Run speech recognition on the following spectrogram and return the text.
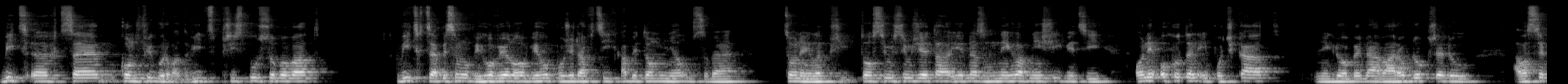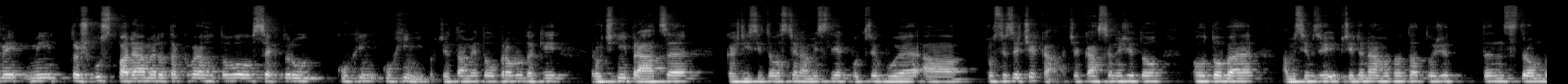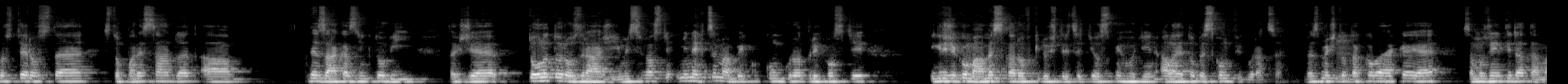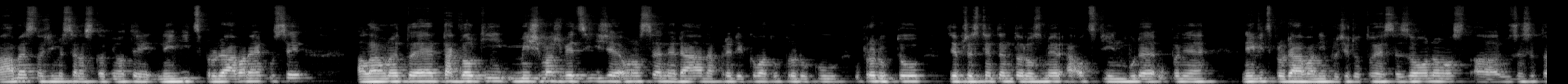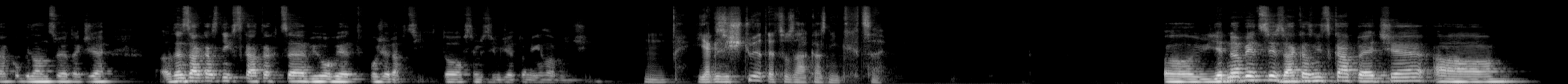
víc eh, chce konfigurovat, víc přizpůsobovat, víc chce, aby se mu vyhovělo v jeho požadavcích, aby to měl u sebe co nejlepší. To si myslím, že je ta jedna z nejhlavnějších věcí. On je ochoten i počkat, někdo objednává rok dopředu a vlastně my, my trošku spadáme do takového toho sektoru kuchyň, kuchyní, protože tam je to opravdu taky roční práce, každý si to vlastně namyslí, jak potřebuje a prostě se čeká. Čeká se, než je to hotové a myslím si, že i přidaná hodnota to, že ten strom prostě roste 150 let a ten zákazník to ví, takže tohle to rozráží. My, si vlastně, my nechceme, aby jako konkurovat v rychlosti, i když jako máme skladovky do 48 hodin, ale je to bez konfigurace. Vezmeš to hmm. takové, jaké je, samozřejmě ty data máme, snažíme se naskladňovat ty nejvíc prodávané kusy, ale ono to je tak velký myšmaš věcí, že ono se nedá napredikovat u, produktu, u produktu, že přesně tento rozměr a odstín bude úplně nejvíc prodávaný, protože do toho je sezónnost a různě se to jako bilancuje, takže ten zákazník zkrátka chce vyhovět v požadavcích. To si myslím, že je to nejhlavnější. Hmm. Jak zjišťujete, co zákazník chce? Uh, jedna věc je zákaznická péče a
